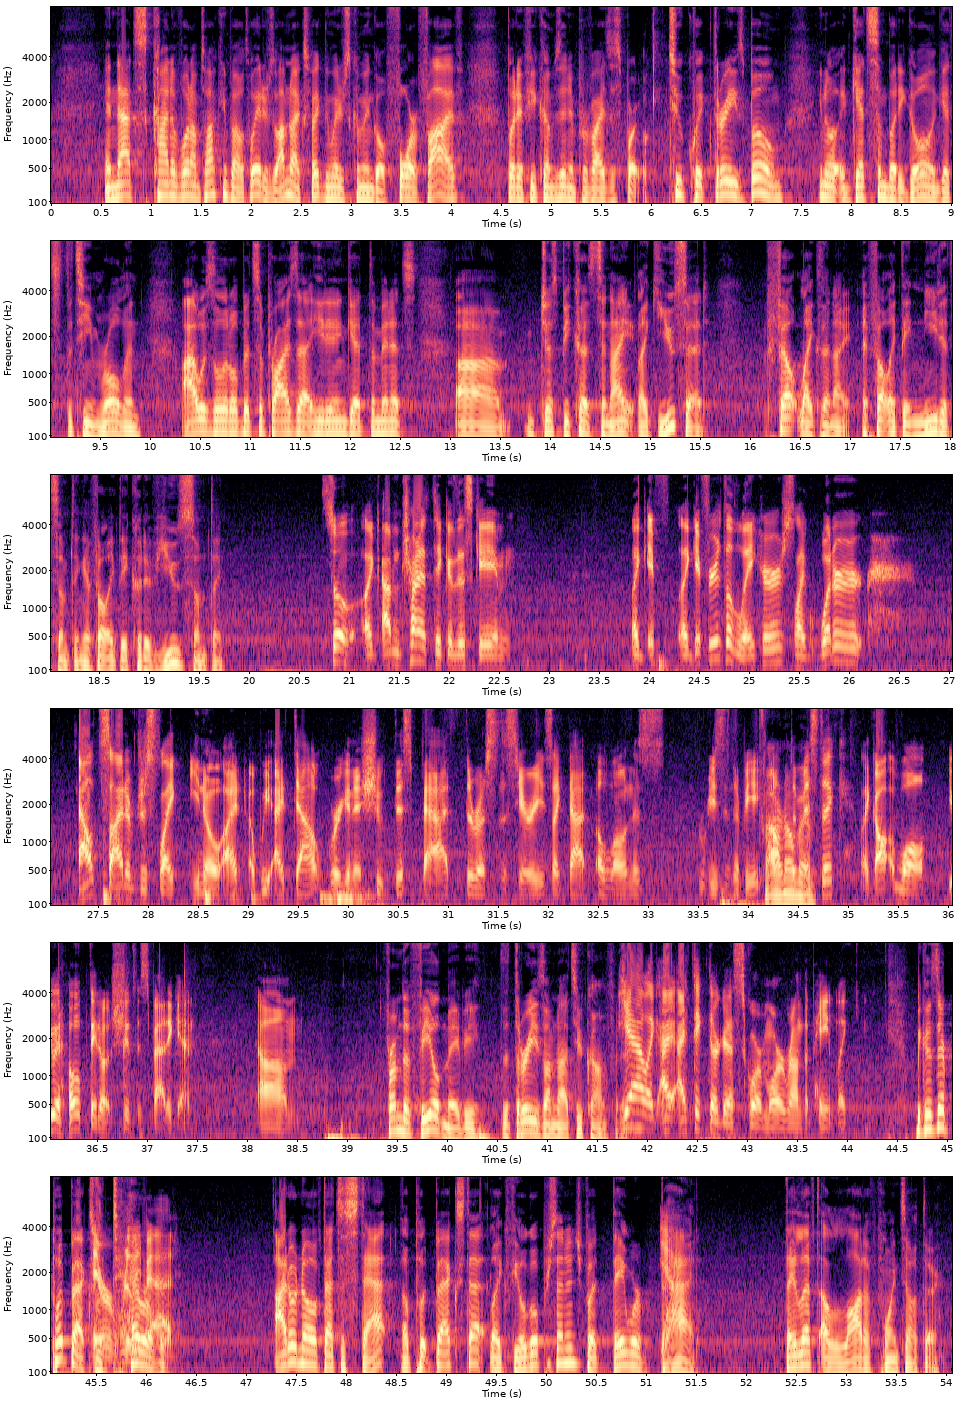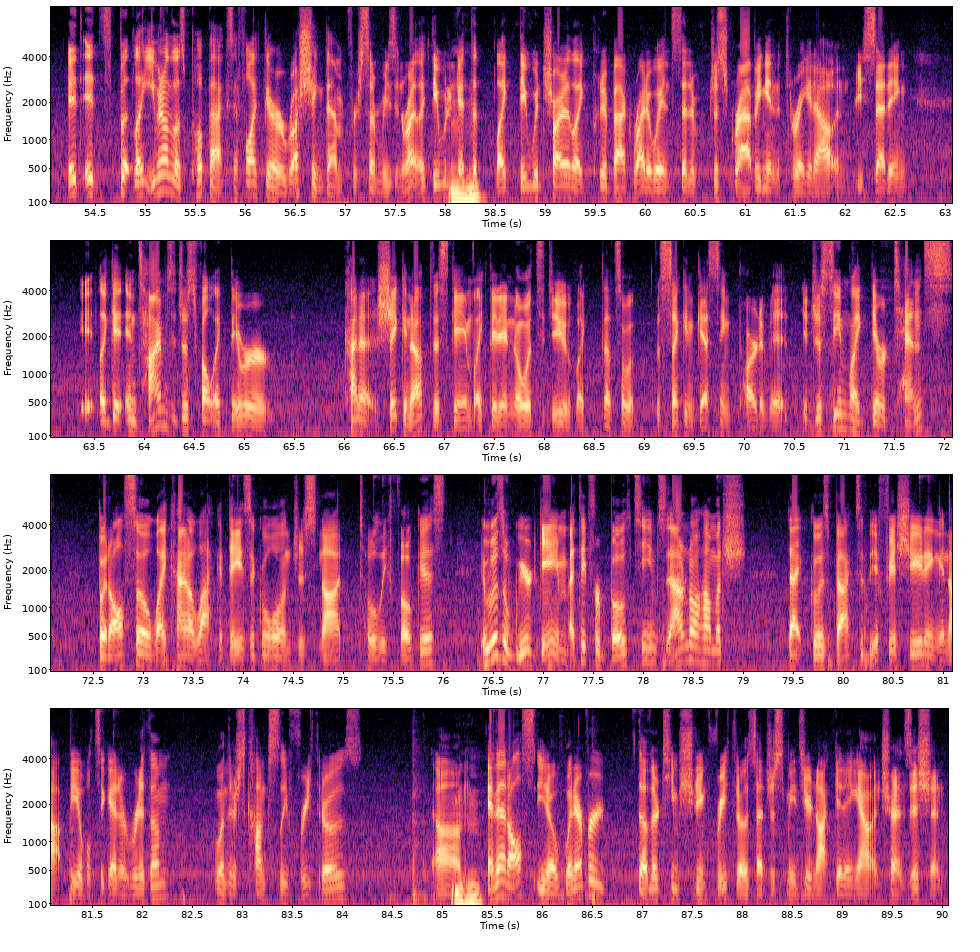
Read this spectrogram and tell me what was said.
And that's kind of what I'm talking about with Waiters. I'm not expecting Waiters to come in and go four or five, but if he comes in and provides a spark, two quick threes, boom, you know, it gets somebody going, gets the team rolling. I was a little bit surprised that he didn't get the minutes, um, just because tonight, like you said, felt like the night. It felt like they needed something. It felt like they could have used something. So like I'm trying to think of this game. Like if like if you're the Lakers, like what are outside of just like you know I we I doubt we're gonna shoot this bad the rest of the series. Like that alone is reason to be don't know, optimistic. Like uh, well, you would hope they don't shoot this bad again. Um, From the field, maybe the threes. I'm not too confident. yeah, like I, I think they're gonna score more around the paint. Like because their putbacks they were were terrible. really bad. I don't know if that's a stat, a putback stat, like field goal percentage, but they were Yeah. bad. They left a lot of points out there. It, it's but like even on those putbacks, I felt like they were rushing them for some reason, right? Like they would Mm-hmm. get the like they would try to like put it back right away instead of just grabbing it and throwing it out and resetting. It, like in times, it just felt like they were kind of shaken up this game. Like they didn't know what to do. Like that's what the second guessing part of it. It just seemed like they were tense, but also like kind of lackadaisical and just not totally focused. It was a weird game. I think for both teams. I don't know how much that goes back to the officiating and not be able to get a rhythm when there's constantly free throws. Um, Mhm. And then also, you know, whenever the other team's shooting free throws, that just means you're not getting out in transition,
